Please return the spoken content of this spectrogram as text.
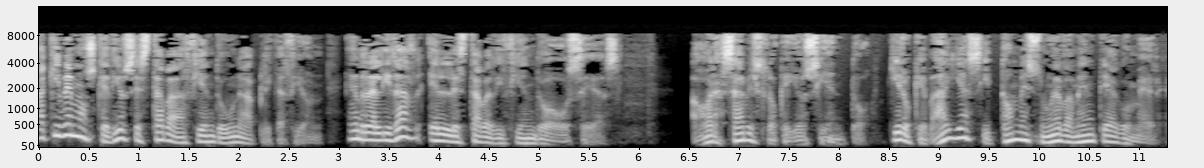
Aquí vemos que Dios estaba haciendo una aplicación. En realidad, Él le estaba diciendo a Oseas, Ahora sabes lo que yo siento. Quiero que vayas y tomes nuevamente a Gomer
